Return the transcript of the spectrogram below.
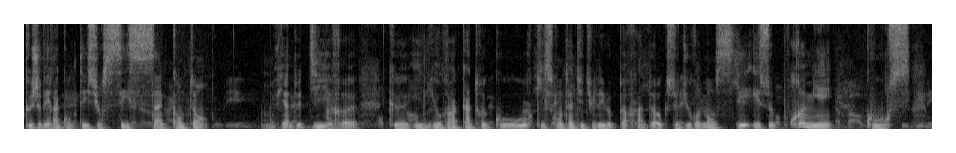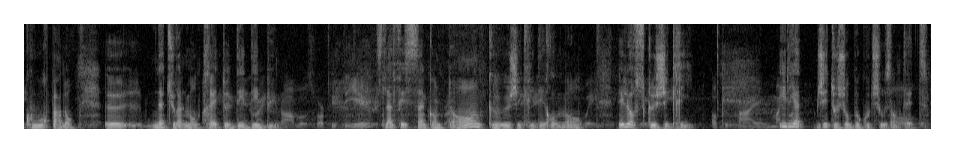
que je vais raconter sur ces 50 ans. On vient de dire euh, qu'il y aura quatre cours qui seront intitulés Le paradoxe du romancier. Et ce premier cours, euh, naturellement, traite des débuts. Cela fait 50 ans que j'écris des romans, et lorsque j'écris, il y a, j'ai toujours beaucoup de choses en tête.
